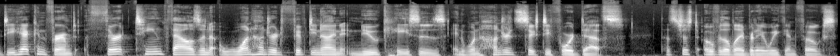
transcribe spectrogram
DHEC confirmed 13,159 new cases and 164 deaths. That's just over the Labor Day weekend, folks.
